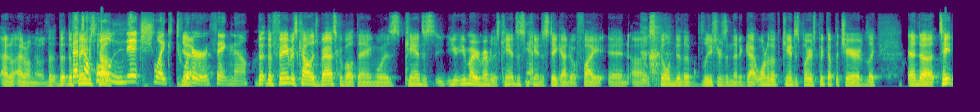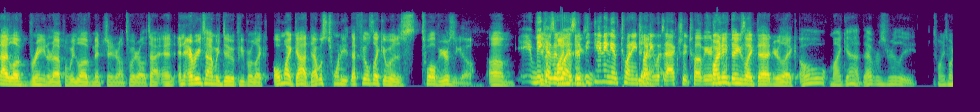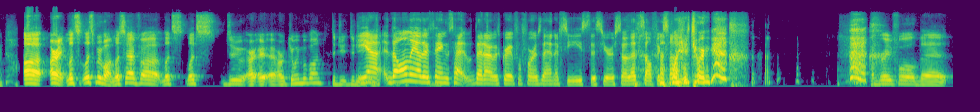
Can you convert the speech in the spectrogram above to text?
I don't I don't know. The the, the That's famous a whole niche like Twitter yeah. thing now. The the famous college basketball thing was Kansas. You, you might remember this. Kansas and yeah. Kansas State got into a fight and uh, spilled into the bleachers, and then it got one of the Kansas players picked up the chair and was like. And uh, Tate and I love bringing it up, and we love mentioning it on Twitter all the time. And and every time we do, people are like, "Oh my god, that was twenty. That feels like it was twelve years ago." Um, because you know, it was things, the beginning of 2020 yeah. was actually 12 years. Finding ago. things like that, and you're like, "Oh my god, that was really 2020. Uh, all right, let's let's move on. Let's have uh, let's let's do. Or, or, or can we move on? Did you did you? Yeah, the only other things that, that I was grateful for is the NFC East this year, so that's self-explanatory. I'm grateful that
